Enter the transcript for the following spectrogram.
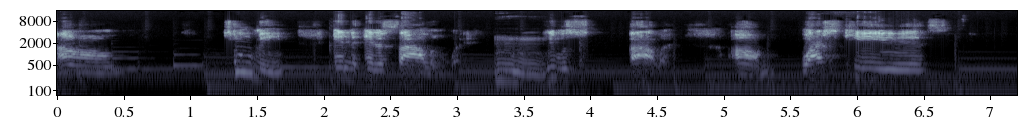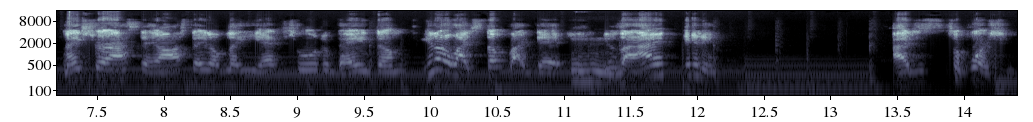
um, to me in, in a silent way. Mm. He was silent. Um, watch kids, make sure I stay. I stayed up late. He had children, bathed them, you know, like stuff like that. Mm-hmm. He was like, I ain't kidding. I just support you.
